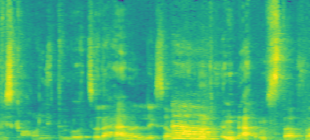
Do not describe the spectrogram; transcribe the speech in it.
vi ska ha lite mot. Så det här är liksom ändå det närmsta. Så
